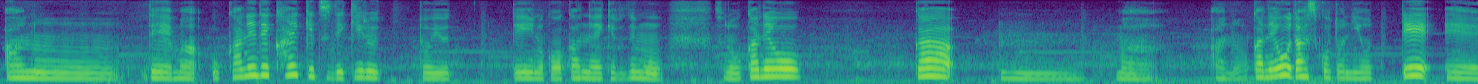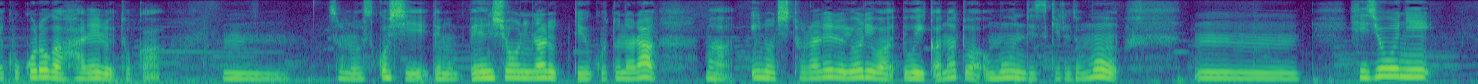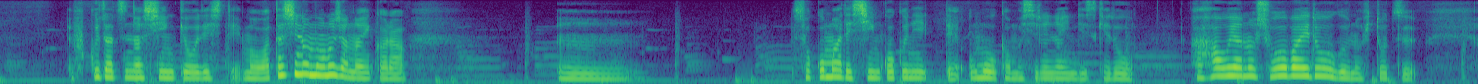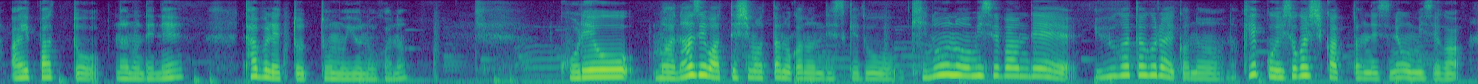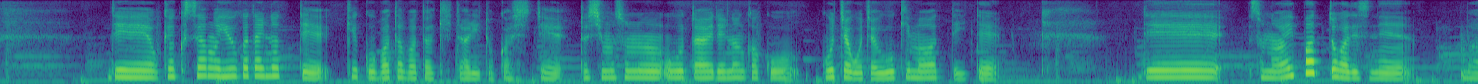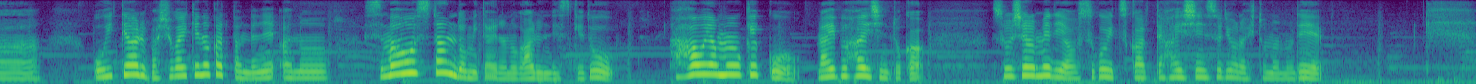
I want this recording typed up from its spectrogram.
あのー、でまあお金で解決できると言っていいのか分かんないけどでもそのお金をがうんまああのお金を出すことによって、えー、心が晴れるとかうんその少しでも弁償になるっていうことならまあ命取られるよりは良いかなとは思うんですけれどもうーん非常に複雑な心境でしてまあ私のものじゃないからうーんそこまで深刻にって思うかもしれないんですけど母親の商売道具の一つ iPad なのでねタブレットとも言うのかなこれをまあなぜ割ってしまったのかなんですけど昨日のお店番で夕方ぐらいかな結構忙しかったんですねお店が。でお客さんが夕方になって結構バタバタ来たりとかして私もその応対でなんかこうごちゃごちゃ動き回っていてでその iPad がですねまあ置いてある場所が行けなかったんでねあのスマホスタンドみたいなのがあるんですけど母親も結構ライブ配信とかソーシャルメディアをすごい使って配信するような人なので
